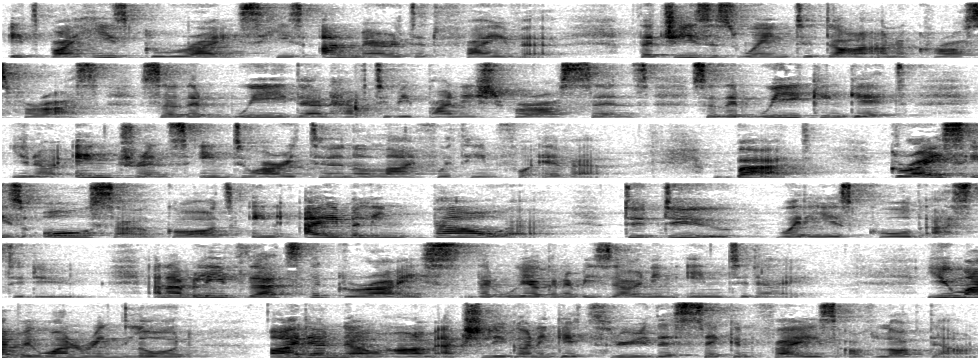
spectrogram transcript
It's by His grace, His unmerited favor, that Jesus went to die on a cross for us so that we don't have to be punished for our sins, so that we can get, you know, entrance into our eternal life with Him forever. But grace is also God's enabling power to do what He has called us to do. And I believe that's the grace that we are going to be zoning in today. You might be wondering, Lord, I don't know how I'm actually going to get through this second phase of lockdown,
